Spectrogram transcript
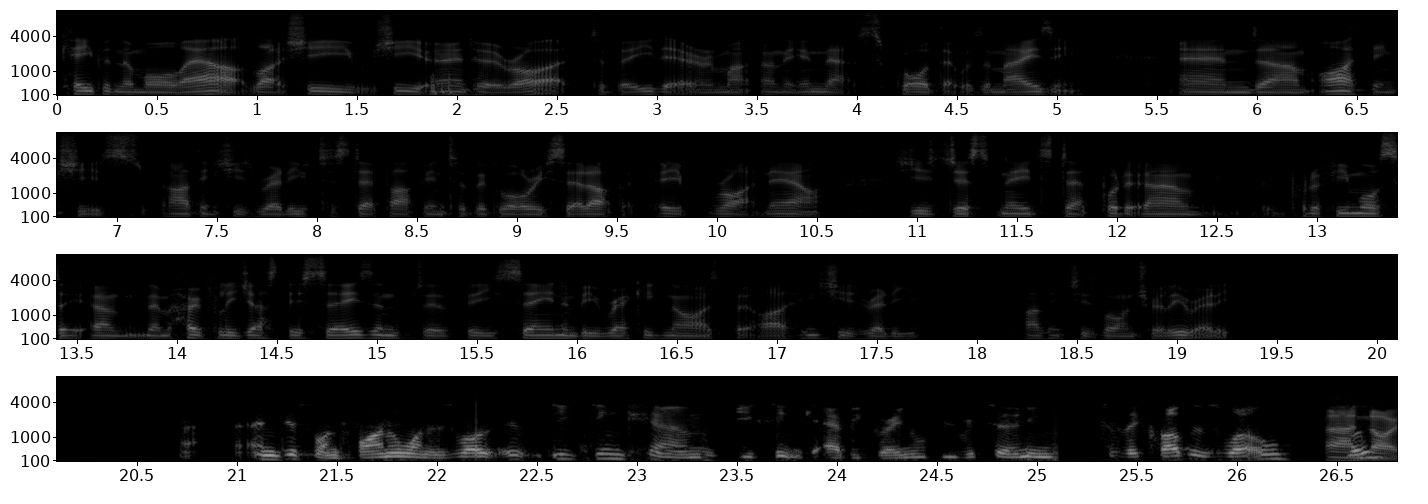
keeping them all out. Like she, she earned her right to be there in, in that squad. That was amazing. And um, I think she's, I think she's ready to step up into the glory setup right now. She just needs to put um, put a few more, se- um, hopefully just this season to be seen and be recognised. But I think she's ready, I think she's well and truly ready. And just one final one as well. Do you think um, do you think Abby Green will be returning to the club as well? Uh, no,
